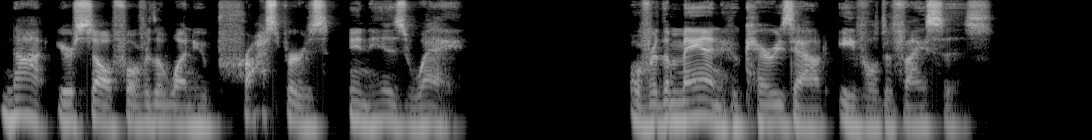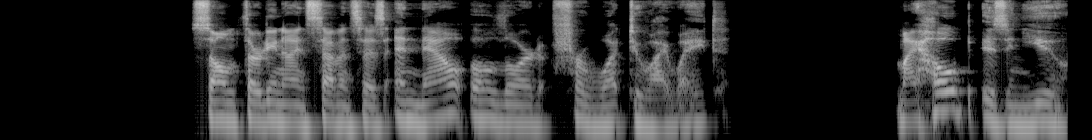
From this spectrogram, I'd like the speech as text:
not yourself over the one who prospers in his way, over the man who carries out evil devices. Psalm 39 7 says, And now, O Lord, for what do I wait? My hope is in you.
